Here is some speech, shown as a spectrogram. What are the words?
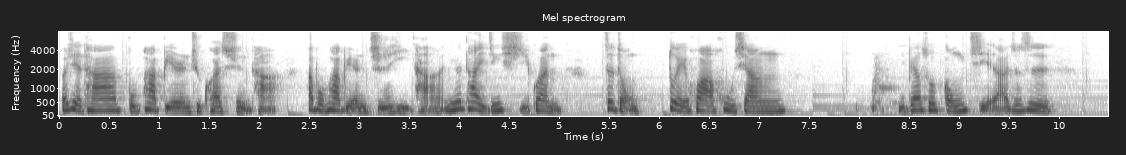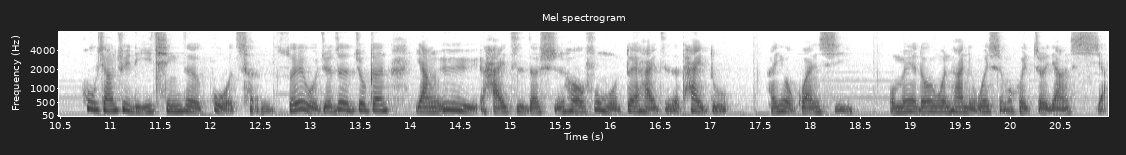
而且他不怕别人去 question 他。他不怕别人质疑他，因为他已经习惯这种对话，互相，你不要说攻訐啊，就是互相去厘清这个过程。所以我觉得这就跟养育孩子的时候，父母对孩子的态度很有关系。我们也都会问他，你为什么会这样想？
